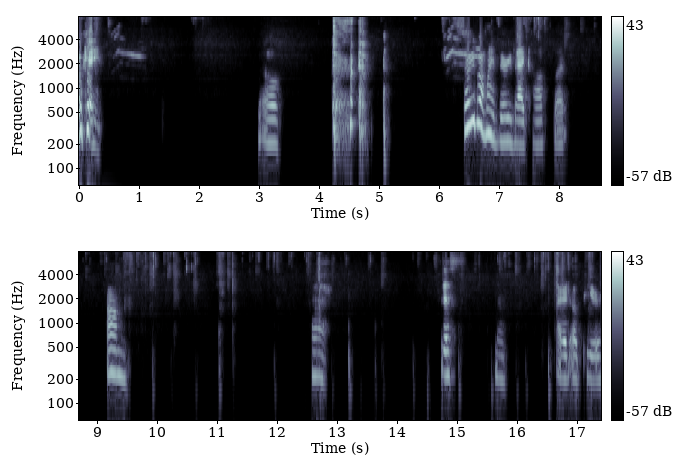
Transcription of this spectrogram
Okay. So, sorry about my very bad cough, but, um, ah, this, no, hide up here.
